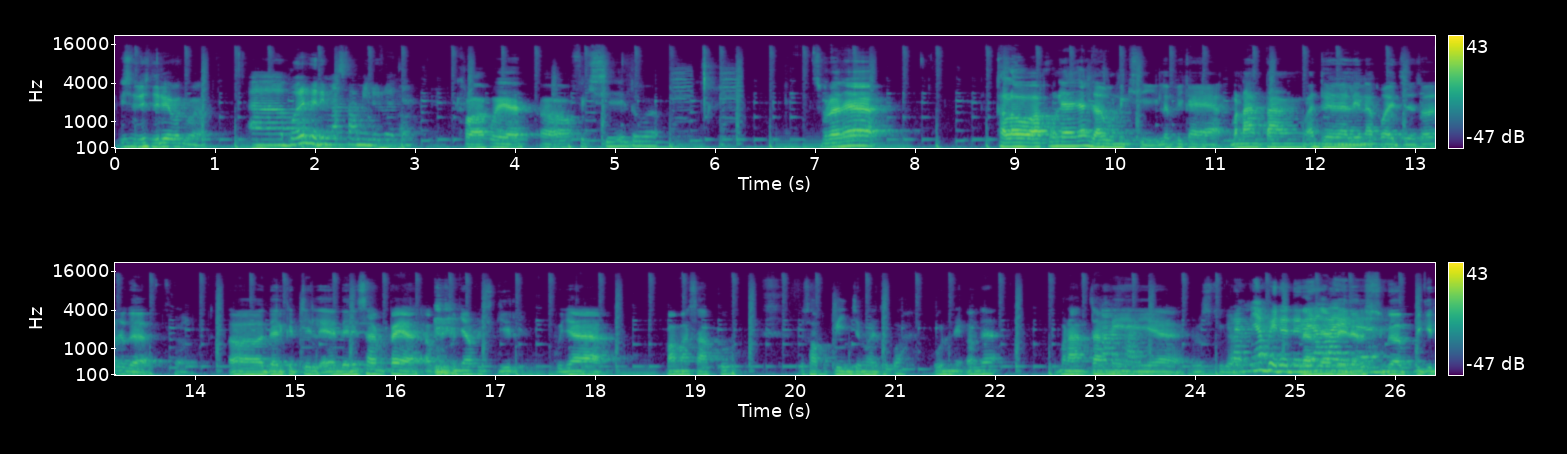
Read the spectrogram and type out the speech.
Di sendiri apa gimana? Eh, boleh dari Mas Fahmi dulu aja. Kalau aku ya eh, fiksi itu sebenarnya kalau aku lihatnya nggak unik sih, lebih kayak menantang adrenalin aku aja. Soalnya juga eh, dari kecil ya dari SMP ya aku punya fish gear, punya mama saku, terus aku pinjem aja. Wah unik, maksudnya menantang nih Menantang. ya. Terus juga Remnya beda dari yang remnya lain beda ya. terus juga bikin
